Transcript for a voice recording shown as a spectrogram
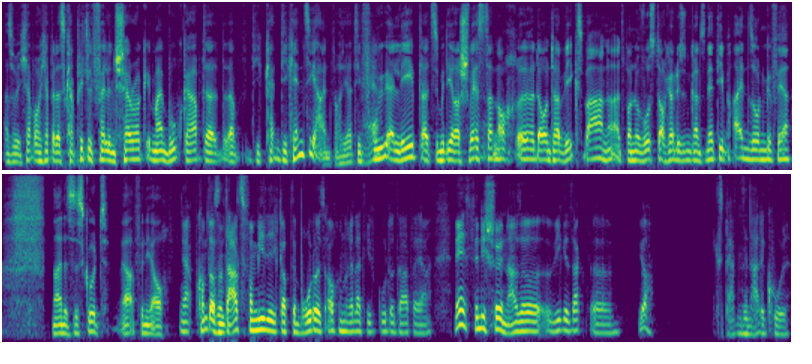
also ich habe auch, ich habe ja das Kapitel Fallon Sherrock in meinem Buch gehabt, da, da, die, die kennt sie einfach. Die hat sie ja. früh erlebt, als sie mit ihrer Schwester noch äh, da unterwegs war, ne? als man nur wusste, auch ja, die sind ganz nett, die beiden so ungefähr. Nein, das ist gut. Ja, finde ich auch. Ja, kommt aus einer Darts-Familie. Ich glaube, der Bruder ist auch ein relativ guter Data, ja. Nee, finde ich schön. Also, wie gesagt, äh, ja, Experten sind alle cool.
